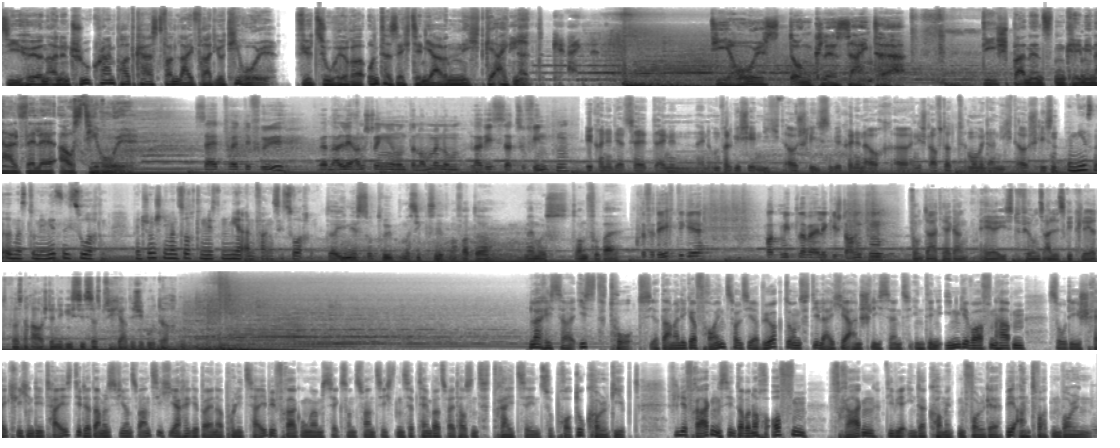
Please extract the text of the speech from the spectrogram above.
Sie hören einen True Crime Podcast von Live Radio Tirol. Für Zuhörer unter 16 Jahren nicht geeignet. Nicht geeignet. Tirols dunkle Seite. Die spannendsten Kriminalfälle aus Tirol. Seit heute früh werden alle Anstrengungen unternommen, um Larissa zu finden. Wir können derzeit einen, ein Unfallgeschehen nicht ausschließen. Wir können auch äh, eine Straftat momentan nicht ausschließen. Wir müssen irgendwas tun, wir müssen sie suchen. Wenn schon niemand sucht, dann müssen wir anfangen, sie suchen. Der Inn ist so trüb, man sieht es nicht, man fährt da mehrmals dran vorbei. Der Verdächtige hat mittlerweile gestanden. Vom Tathergang her ist für uns alles geklärt. Was noch ausständig ist, ist das psychiatrische Gutachten. Larissa ist tot. Ihr damaliger Freund soll sie erwürgt und die Leiche anschließend in den Inn geworfen haben. So die schrecklichen Details, die der damals 24-Jährige bei einer Polizeibefragung am 26. September 2013 zu Protokoll gibt. Viele Fragen sind aber noch offen. Fragen, die wir in der kommenden Folge beantworten wollen.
